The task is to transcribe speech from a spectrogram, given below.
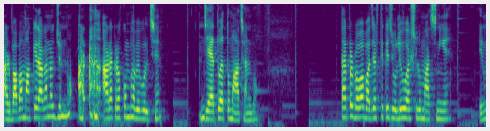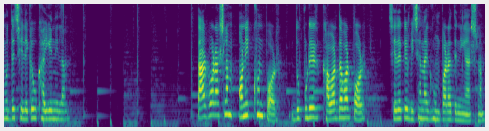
আর বাবা মাকে রাগানোর জন্য আর- আর এক রকমভাবে বলছে যে এত এত মাছ আনব। তারপর বাবা বাজার থেকে চলেও আসলো মাছ নিয়ে। এর মধ্যে ছেলেকেও খাইয়ে নিলাম। তারপর আসলাম অনেকক্ষণ পর। দুপুরের খাবার দাবার পর ছেলেকে বিছানায় ঘুম পাড়াতে নিয়ে আসলাম।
